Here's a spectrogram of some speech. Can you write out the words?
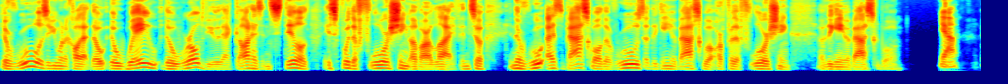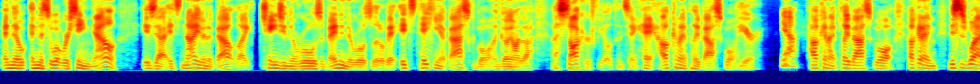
the rules, if you want to call that the the way the worldview that God has instilled is for the flourishing of our life. And so in the rule as basketball, the rules of the game of basketball are for the flourishing of the game of basketball. Yeah. And then and so what we're seeing now is that it's not even about like changing the rules and bending the rules a little bit. It's taking a basketball and going on a, a soccer field and saying, hey, how can I play basketball here? Yeah. How can I play basketball? How can I? This is what I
